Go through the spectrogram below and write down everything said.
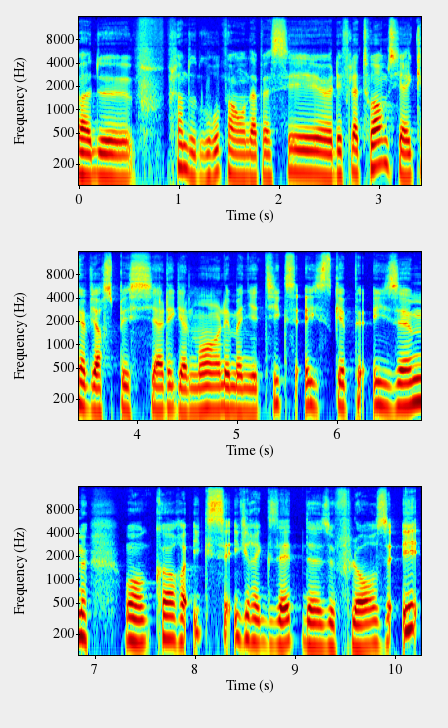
bah, de pff, plein d'autres groupes. hein. On a passé euh, les Flatworms, il y a Caviar Spécial également, les Magnetics, Escapeism ou encore XYZ, The Floors et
